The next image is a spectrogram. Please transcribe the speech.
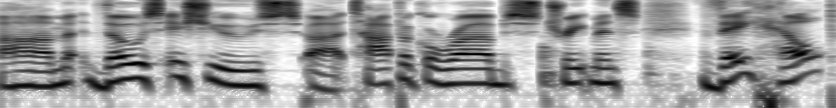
Um, those issues, uh, topical rubs, treatments, they help.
